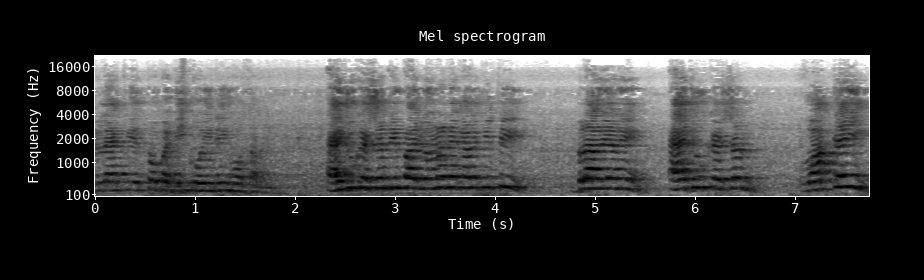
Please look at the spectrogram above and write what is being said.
ਨਲਾਇਕੀ ਇਸ ਤੋਂ ਵੱਡੀ ਕੋਈ ਨਹੀਂ ਹੋ ਸਕਦੀ। ਐਜੂਕੇਸ਼ਨ ਦੀ ਭਾਈ ਉਹਨਾਂ ਨੇ ਗੱਲ ਕੀਤੀ। ਬੁਲਾਰਿਆਂ ਨੇ ਐਜੂਕੇਸ਼ਨ ਵਾਕਈ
